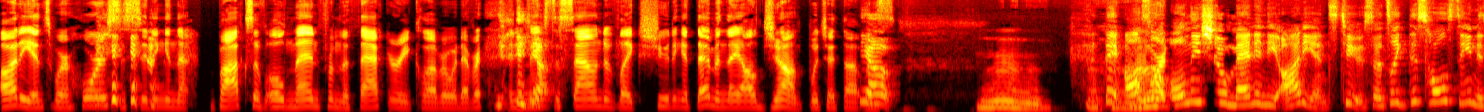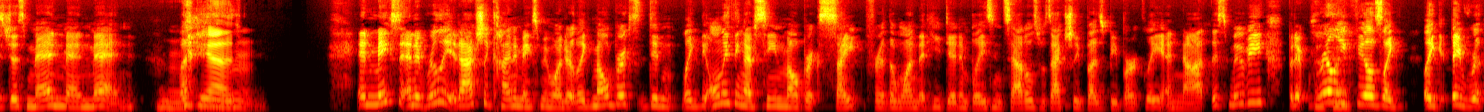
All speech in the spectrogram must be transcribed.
audience where Horace is sitting in that box of old men from the Thackeray Club or whatever, and he makes yeah. the sound of like shooting at them, and they all jump, which I thought yep. was. Mm. They uh-huh. also only show men in the audience too, so it's like this whole scene is just men, men, men. Mm-hmm. yeah it makes and it really it actually kind of makes me wonder like mel brooks didn't like the only thing i've seen mel brooks cite for the one that he did in blazing saddles was actually busby berkeley and not this movie but it really okay. feels like like they re-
